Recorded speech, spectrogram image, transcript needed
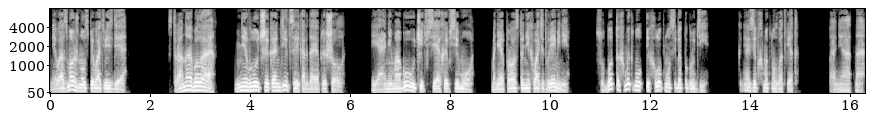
Невозможно успевать везде. Страна была не в лучшей кондиции, когда я пришел. Я не могу учить всех и всему. Мне просто не хватит времени. Суббота хмыкнул и хлопнул себя по груди. Князев хмыкнул в ответ. Понятно.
